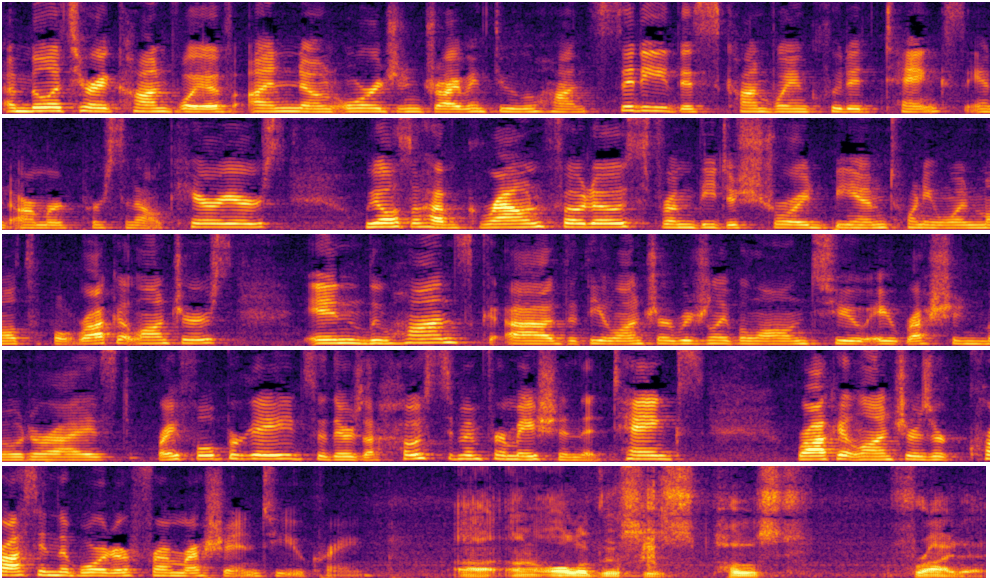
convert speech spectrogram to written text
a military convoy of unknown origin driving through Luhansk city. This convoy included tanks and armored personnel carriers. We also have ground photos from the destroyed BM 21 multiple rocket launchers in Luhansk uh, that the launcher originally belonged to a Russian motorized rifle brigade. So there's a host of information that tanks, rocket launchers are crossing the border from Russia into Ukraine. Uh, and all of this is post Friday.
